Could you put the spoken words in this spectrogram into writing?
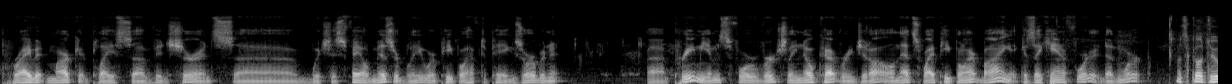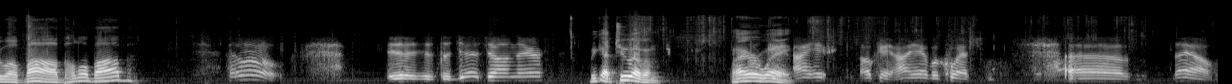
private marketplace of insurance, uh, which has failed miserably, where people have to pay exorbitant uh, premiums for virtually no coverage at all, and that's why people aren't buying it because they can't afford it. It doesn't work. Let's go to uh, Bob. Hello, Bob. Hello. Is, is the judge on there? We got two of them. Fire away. I ha- okay. I have a question. Uh, now,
